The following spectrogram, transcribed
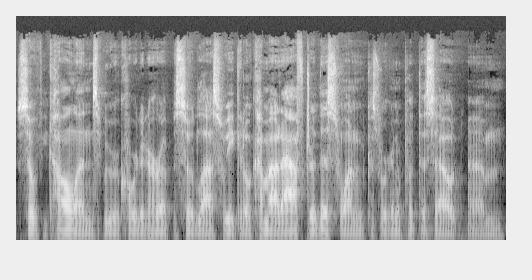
Sophie Collins. We recorded her episode last week. It'll come out after this one because we're going to put this out um,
